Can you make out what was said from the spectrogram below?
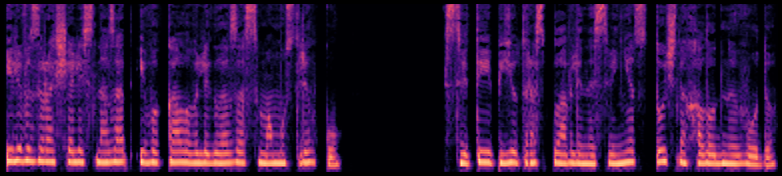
или возвращались назад и выкалывали глаза самому стрелку. Святые пьют расплавленный свинец, точно холодную воду.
